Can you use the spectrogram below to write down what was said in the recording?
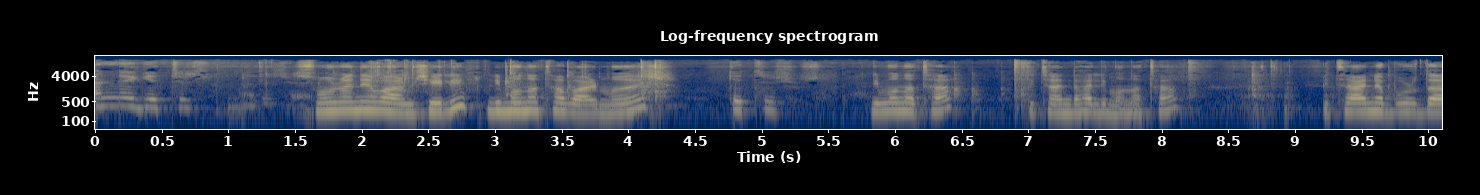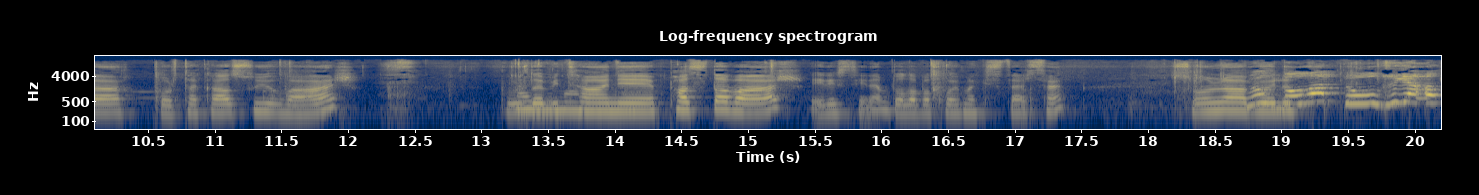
Anne getir. Sonra ne varmış Elif? Limonata varmış. Getir. Limonata. Bir tane daha limonata. Bir tane burada portakal suyu var. Burada bir tane pasta var. Elif Sinem dolaba koymak istersen. Sonra Yok böyle dolap doldu ya.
